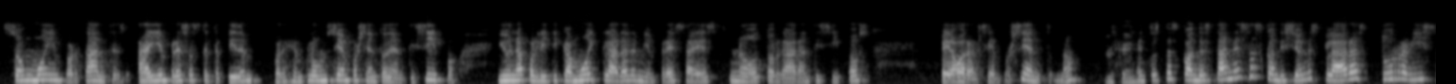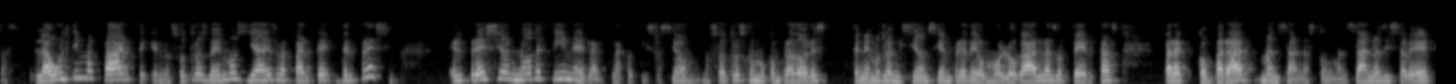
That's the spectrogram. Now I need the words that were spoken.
son muy importantes. Hay empresas que te piden, por ejemplo, un 100% de anticipo y una política muy clara de mi empresa es no otorgar anticipos peor al 100%, ¿no? Entonces, cuando están esas condiciones claras, tú revisas. La última parte que nosotros vemos ya es la parte del precio. El precio no define la, cotización. Nosotros como compradores tenemos la misión siempre de homologar las ofertas para comparar manzanas con manzanas y saber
